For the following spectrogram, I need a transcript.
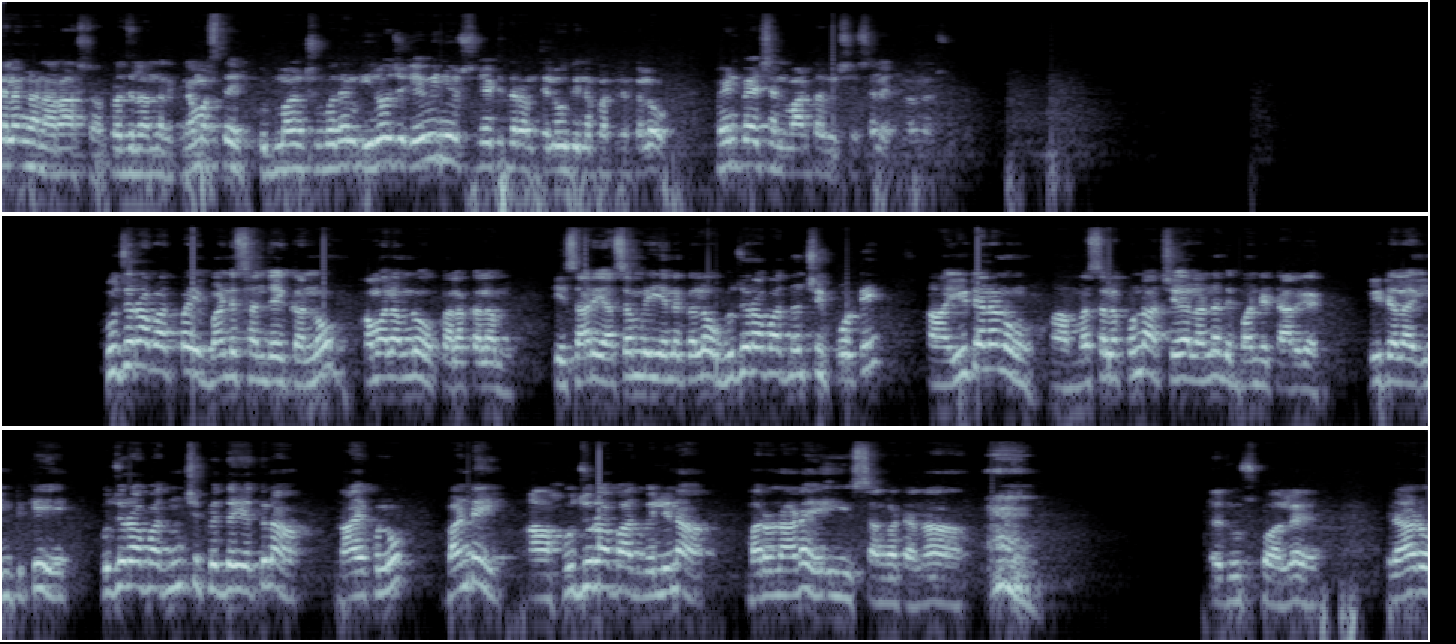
తెలంగాణ రాష్ట్ర ప్రజలందరికీ నమస్తే. గుడ్ మార్నింగ్ శుభోదయం. ఈ రోజు ఏవి న్యూస్ నేటి తరం తెలుగు దినపత్రికలో మెయిన్ ప్యాషన్ వార్తా విశేషాలు ఎట్లా హుజురాబాద్ పై బండి సంజయ్ కన్ను కమలంలో కలకలం. ఈసారి అసెంబ్లీ ఎన్నికల్లో హుజురాబాద్ నుంచి పోటీ ఈటెలను మసలకుండా చేయాలన్నది బండి టార్గెట్. ఈటెల ఇంటికి హుజురాబాద్ నుంచి పెద్ద ఎత్తున నాయకులు బండి ఆ హుజురాబాద్ వెళ్ళిన మరునాడే ఈ సంఘటన. చూసుకోవాలి. ఈనాడు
